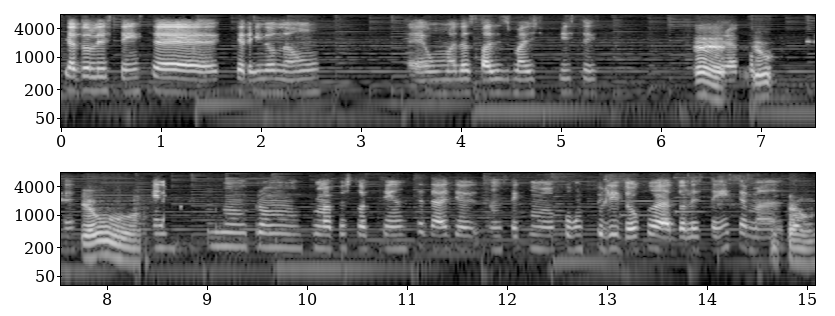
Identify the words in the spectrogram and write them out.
que a adolescência é, querendo ou não, é uma das fases mais difíceis. É, eu, eu... Para uma pessoa que tem ansiedade, eu não sei como, como tu lidou com a adolescência, mas então,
